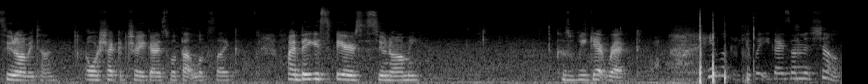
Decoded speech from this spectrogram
Tsunami time. I wish I could show you guys what that looks like. My biggest fear is a tsunami. Because we get wrecked. Hey, look, I can put you guys on the shelf.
